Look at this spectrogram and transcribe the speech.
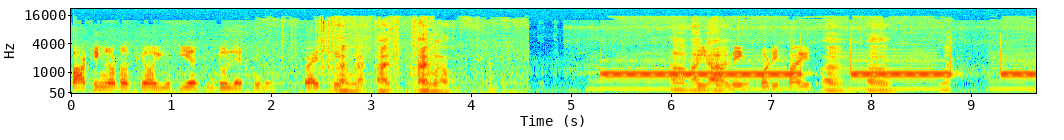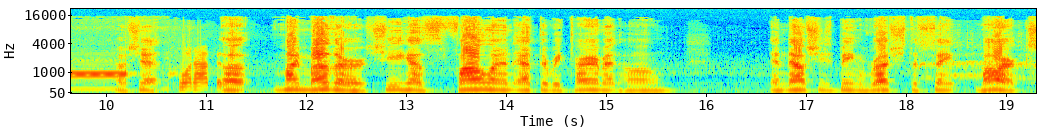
parking lot of your UPS, do let me know. Drive safely. I will. I, I will. Oh my god. Incoming 45. Oh, oh, what? Oh shit. What happened? Uh, my mother, she has fallen at the retirement home, and now she's being rushed to St. Mark's.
